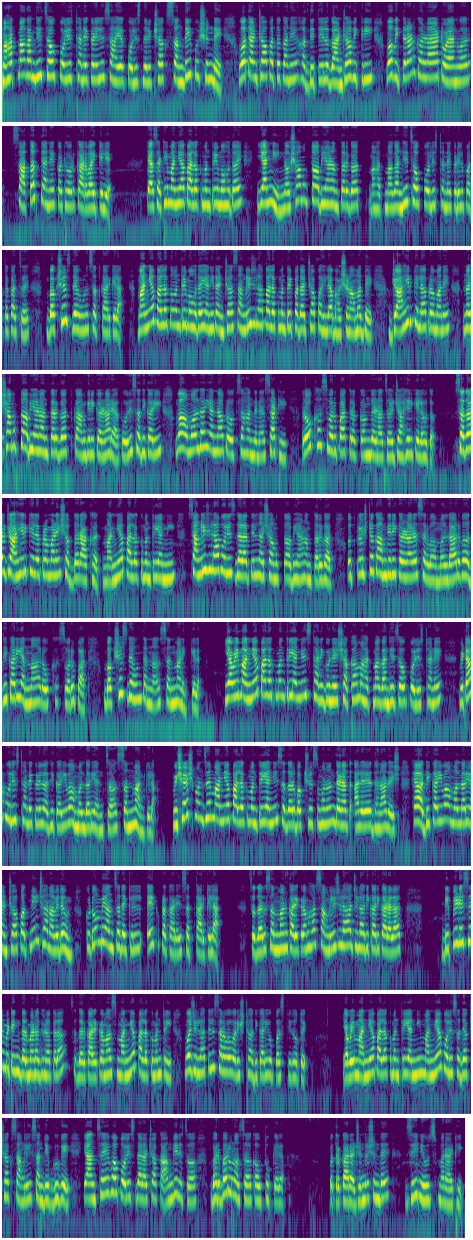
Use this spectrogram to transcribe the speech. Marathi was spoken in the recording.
महात्मा गांधी चौक पोलीस ठाणेकडील सहाय्यक पोलीस निरीक्षक संदीप शिंदे व त्यांच्या पथकाने हद्दीतील गांजा विक्री व वितरण करणाऱ्या टोळ्यांवर सातत्याने कठोर कारवाई केली आहे. त्यासाठी मान्य पालकमंत्री महोदय यांनी नशामुक्त अभियानांतर्गत महात्मा गांधी चौक पोलीस ठाणेकडील पथकाचे बक्षीस देऊन सत्कार केला. मान्य पालकमंत्री महोदय यांनी त्यांच्या सांगली जिल्हा पालकमंत्री पदाच्या पहिल्या भाषणामध्ये जाहीर केल्याप्रमाणे नशामुक्त अभियानांतर्गत कामगिरी करणाऱ्या पोलीस अधिकारी व अंमलदार यांना प्रोत्साहन देण्यासाठी रोख स्वरूपात रक्कम देण्याचं जाहीर केलं होतं. सदर जाहीर केल्याप्रमाणे शब्द राखत मान्य पालकमंत्री यांनी सांगली जिल्हा पोलीस दलातील नशामुक्त अभियान अंतर्गत उत्कृष्ट कामगिरी करणाऱ्या सर्व अंमलदार व अधिकारी यांना रोख स्वरूपात बक्षीस देऊन त्यांना सन्मानित केलं. यावेळी मान्य पालकमंत्री यांनी स्थानिक गुन्हे शाखा महात्मा गांधी चौक पोलीस ठाणे विटा पोलीस ठाणेकडील अधिकारी व अंमलदार यांचा सन्मान केला. विशेष म्हणजे मान्य पालकमंत्री यांनी सदर बक्षीस म्हणून देण्यात आलेले धनादेश हे अधिकारी व अंमलदार यांच्या पत्नींच्या नावे देऊन कुटुंबियांचा देखील एक प्रकारे सत्कार केला. सदर सन्मान कार्यक्रम हा सांगली जिल्हा जिल्हाधिकारी कार्यालयात D P D C meeting दरम्यान घेण्यात आला. सदर कार्यक्रमास मान्य पालकमंत्री व जिल्ह्यातील सर्व वरिष्ठ अधिकारी उपस्थित होते. यावेळी मान्य पालकमंत्री यांनी मान्य पोलीस अधीक्षक सांगली संदीप घुगे यांचे व पोलीस दलाच्या कामगिरीचं भरभरून असं कौतुक केलं. पत्रकार राजेंद्र शिंदे झी न्यूज मराठी.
